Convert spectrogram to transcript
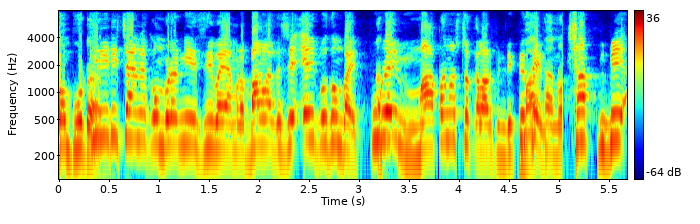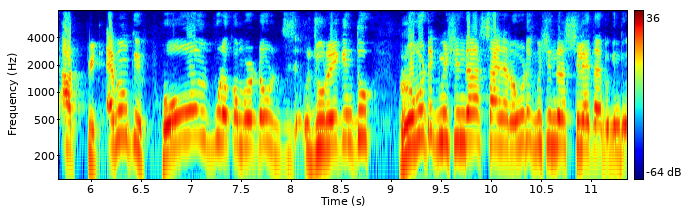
computer three D China computer নিয়েছি ভাই আমরা বাংলাদেশে। এই প্রথম ভাই পুরাই মাথা নষ্ট কালার প্রিন্ট দেখতেছেন? সাত ফিট আট ফিট এবং কি হোল পুরো কম্পিউটারটা জুড়ে কিন্তু রোবোটিক মেশিন দ্বারা চায়না রোবোটিক মেশিন দ্বারা সেলাই থাকবে কিন্তু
